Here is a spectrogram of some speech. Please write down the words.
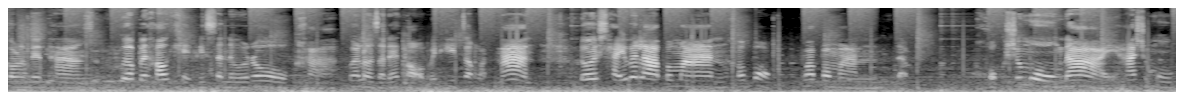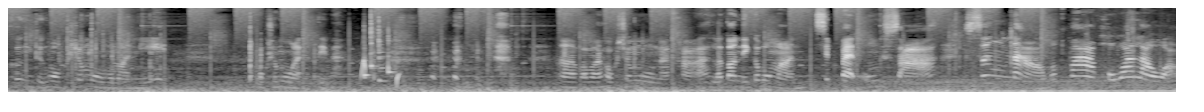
กำลังเดินทางเพื่อไปเข้าเขตพิษณุโลกค่ะ เพื่อเราจะได้ต่อไปที่จังหวัดน่าน โดยใช้เวลาประมาณเขาบอกว่าประมาณแบบ6ชั่วโมงได้ 5 ชั่วโมงครึ่งถึง 6 ชั่วโมงประมาณนี้ 6 ชั่วโมงแหละติดอะเอ่อ ประมาณ 6 ชั่วโมงนะคะ แล้วตอนนี้ก็ประมาณ 18 องศา ซึ่งหนาวมากๆ เพราะว่าเราอะ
